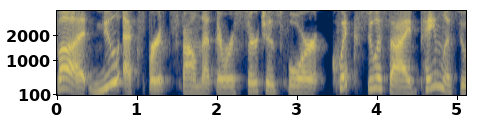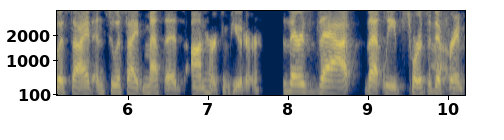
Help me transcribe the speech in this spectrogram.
but new experts found that there were searches for quick suicide, painless suicide, and suicide methods on her computer. There's that that leads towards a different,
